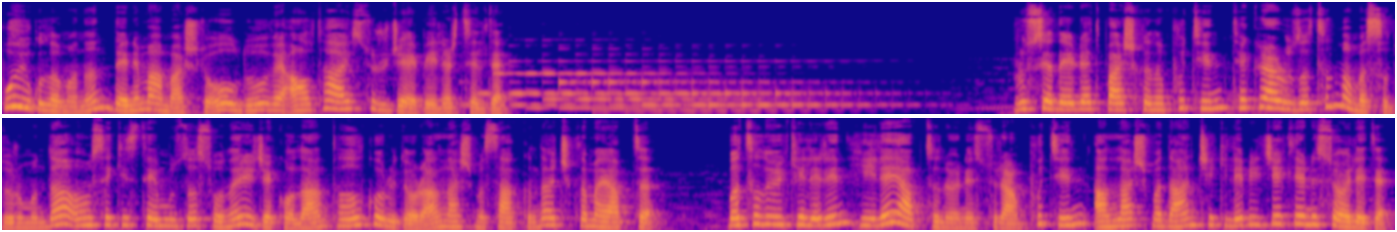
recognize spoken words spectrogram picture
Bu uygulamanın deneme amaçlı olduğu ve 6 ay süreceği belirtildi. Rusya Devlet Başkanı Putin tekrar uzatılmaması durumunda 18 Temmuz'da sona erecek olan Tahıl Koridoru Anlaşması hakkında açıklama yaptı. Batılı ülkelerin hile yaptığını öne süren Putin, anlaşmadan çekilebileceklerini söyledi.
